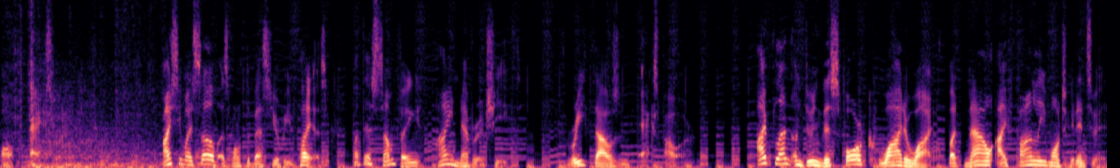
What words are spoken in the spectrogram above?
of X-Rank. I see myself as one of the best European players, but there's something I never achieved. 3000 X power. I planned on doing this for quite a while, but now I finally want to get into it,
